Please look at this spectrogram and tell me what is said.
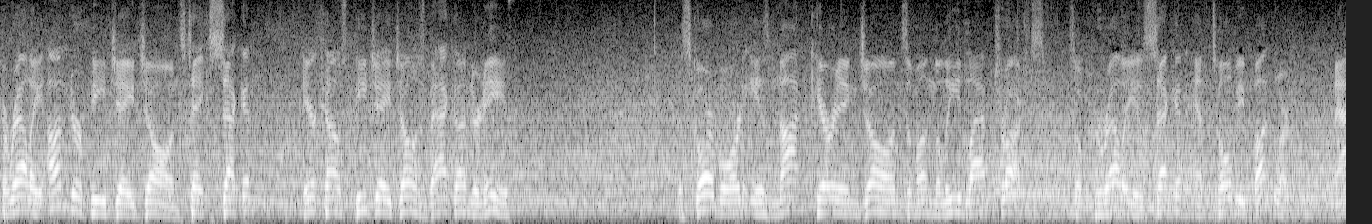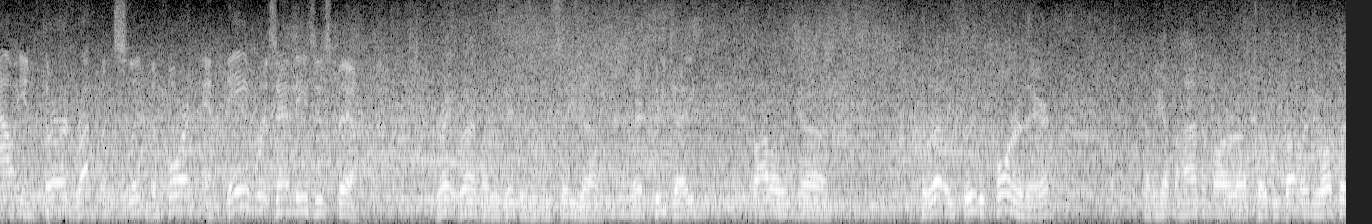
Carelli under P.J. Jones takes second. Here comes P.J. Jones back underneath. The scoreboard is not carrying Jones among the lead lap trucks. So Carelli is second and Toby Butler now in third. Ruttman slid to fourth and Dave Rezendes is fifth. Great run by Rezendes and we see uh, there's PJ following uh, Carelli through the corner there. Coming up behind him are uh, Toby Butler in the Ortho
